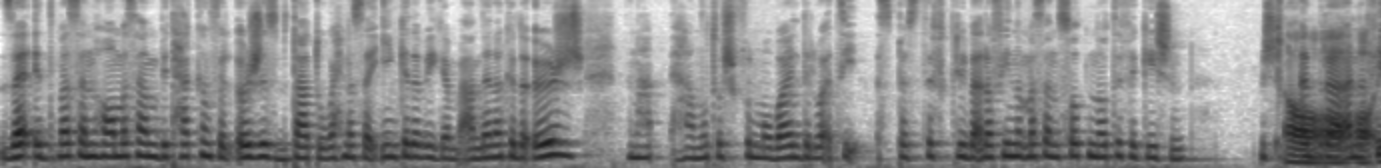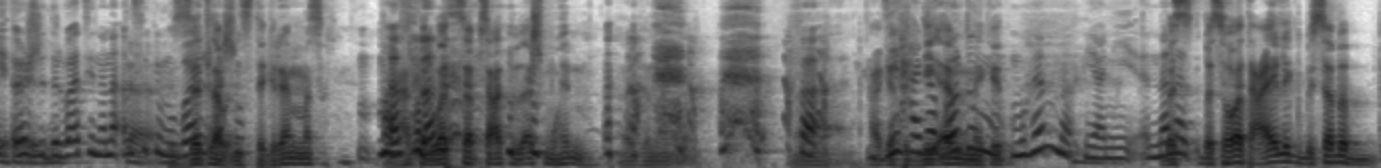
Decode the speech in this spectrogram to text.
زائد مثلا هو مثلا بيتحكم في ال urges بتاعته وإحنا سايقين كده بيجي عندنا كده urge أنا هموت وأشوف الموبايل دلوقتي specifically بقى لو في مثلا صوت notification مش آه، قادرة آه، أنا آه، في إيه urge إيه ده؟ دلوقتي إن أنا أمسك الموبايل بالذات لو انستجرام مثلا. حتى مثلا الواتساب ساعات مبيبقاش مهم. فدي في حاجة إم برضو كده. مهمة يعني إن أنا بس بس هو اتعالج بسبب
